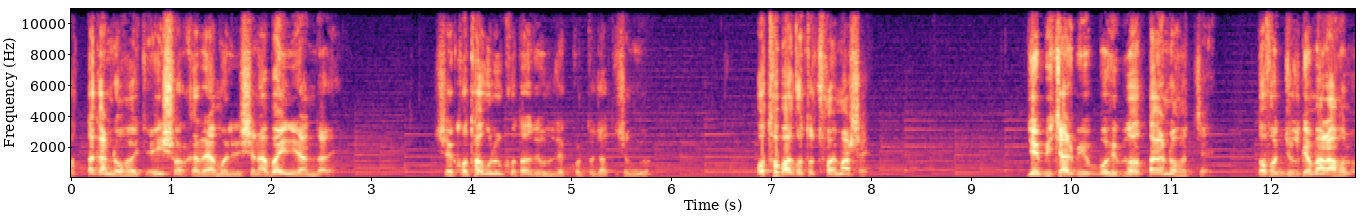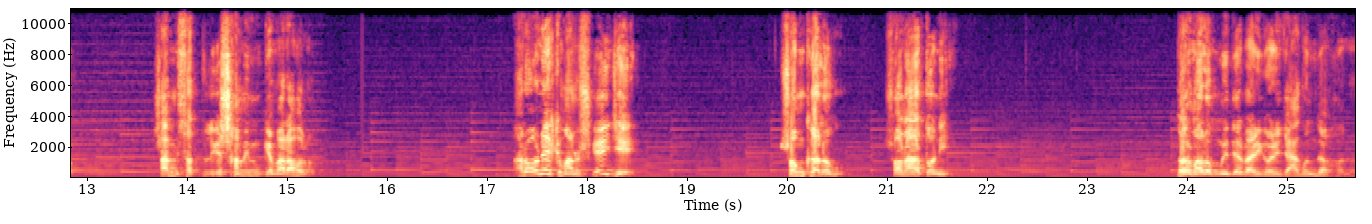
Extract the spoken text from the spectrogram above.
হত্যাকাণ্ড হয়েছে, এই সরকারের আমলের সেনাবাহিনীর আন্ডারে, সে কথাগুলোর কথা যদি উল্লেখ করতো জাতিসংঘ, অথবা গত ছয় মাসে যে বিচার বহির্ভূত হত্যাকাণ্ড হচ্ছে, তফজ্জুলকে মারা হলো, স্বামী ছাত্রলীগের শামীমকে মারা হলো, আর অনেক মানুষকে, এই যে সংখ্যালঘু, সনাতনী ধর্মাবলম্বীদের বাড়ি ঘরে যে আগুন দেওয়া হলো,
